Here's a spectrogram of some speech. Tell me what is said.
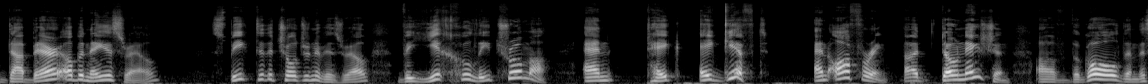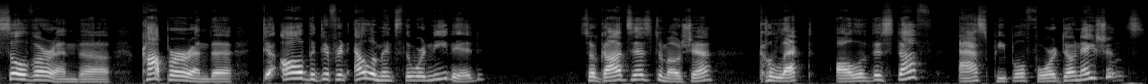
Daber el bnei Israel, speak to the children of Israel, v'yichuli truma, and take a gift, an offering, a donation of the gold and the silver and the copper and the all the different elements that were needed. So God says to Moshe, collect all of this stuff, ask people for donations.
